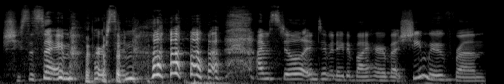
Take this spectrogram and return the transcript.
she's the same person. I'm still intimidated by her, but she moved from,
